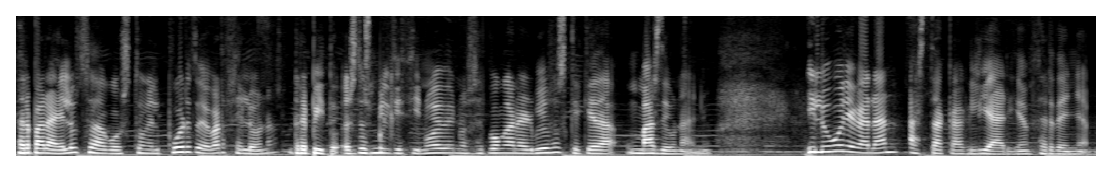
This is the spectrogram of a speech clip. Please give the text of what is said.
zarpará el 8 de agosto en el puerto de Barcelona. Repito, es 2019, no se pongan nerviosos que queda más de un año. Y luego llegarán hasta Cagliari, en Cerdeña,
